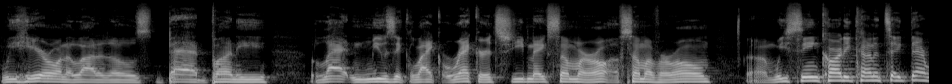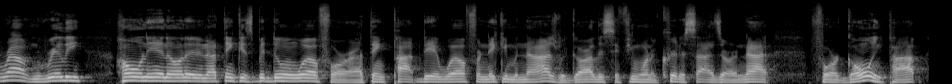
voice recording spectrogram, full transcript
we hear on a lot of those Bad Bunny, Latin music like records. She makes some of her own, some of her own. Um, we've seen Cardi kind of take that route and really hone in on it, and I think it's been doing well for her. I think Pop did well for Nicki Minaj, regardless if you want to criticize her or not for going pop.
